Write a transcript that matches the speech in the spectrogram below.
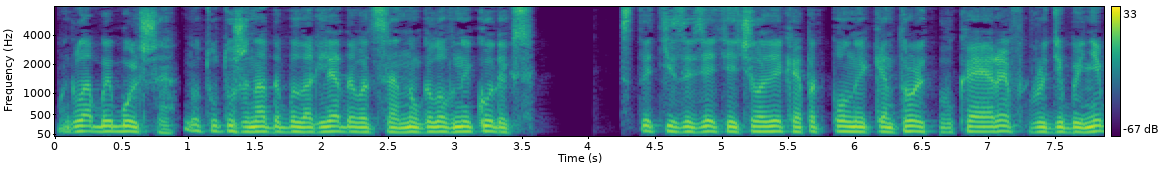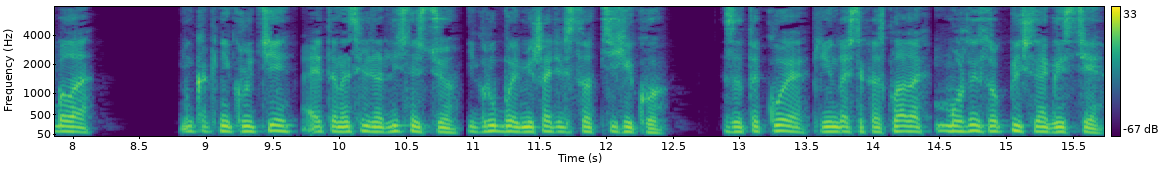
Могла бы и больше, но тут уже надо было оглядываться на уголовный кодекс. Статьи за взятие человека под полный контроль в УК РФ вроде бы не было, ну, как ни крути, а это насилие над личностью и грубое вмешательство в психику. За такое при неудачных раскладах можно и срок лично огрести.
